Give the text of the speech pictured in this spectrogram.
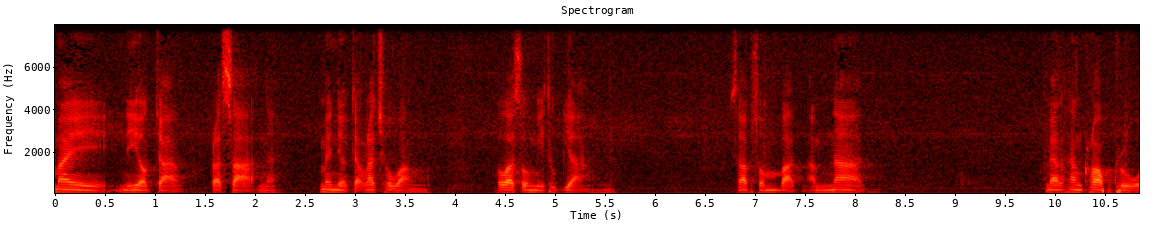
ไม่หนีออกจากปราสาทนะไม่หนีออกจากราชวัง เพราะว่าทรงมีทุกอย่าง ทรัพย์สมบัติอำนาจ แม้กระทั่งครอบครัว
